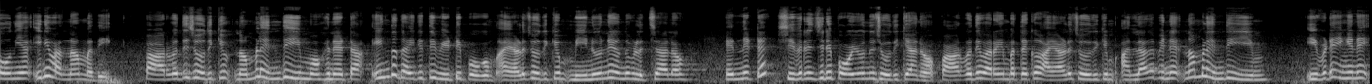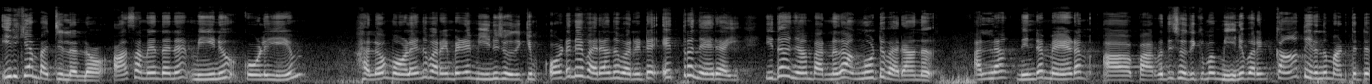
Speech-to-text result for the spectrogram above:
തോന്നിയാൽ ഇനി വന്നാൽ മതി. പാർവതി ചോദിക്കും നമ്മൾ എന്ത് ചെയ്യും മോഹനേട്ട? എന്ത് ധൈര്യത്തിൽ വീട്ടിൽ പോകും? അയാൾ ചോദിക്കും മീനുവിനെ ഒന്ന് വിളിച്ചാലോ? എന്നിട്ട് ശിവരഞ്ജിനെ പോയോ എന്ന് ചോദിക്കാനോ? പാർവതി പറയുമ്പോഴത്തേക്ക് അയാൾ ചോദിക്കും അല്ലാതെ പിന്നെ നമ്മൾ എന്ത് ചെയ്യും? ഇവിടെ ഇങ്ങനെ ഇരിക്കാൻ പറ്റില്ലല്ലോ. ആ സമയം തന്നെ മീനു കോൾ ചെയ്യും ഹലോ മോളെ എന്ന് പറയുമ്പോഴേ മീനു ചോദിക്കും ഉടനെ വരാന്ന് പറഞ്ഞിട്ട് എത്ര നേരമായി ഇതാ ഞാൻ പറഞ്ഞത് അങ്ങോട്ട് വരാന്ന്. അല്ല നിന്റെ മേഡം പാർവതി ചോദിക്കുമ്പോൾ മീനു പറയും കാത്തിരുന്ന് മടുത്തിട്ട്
